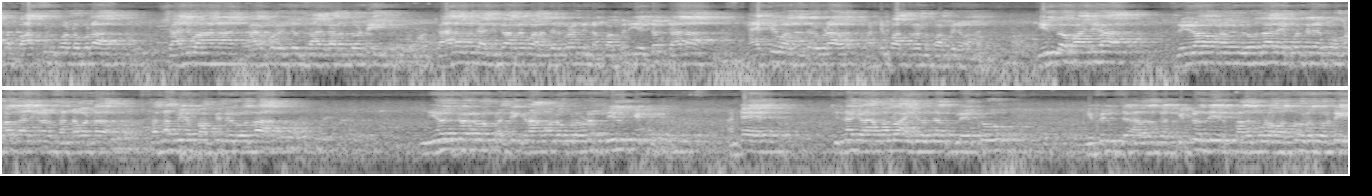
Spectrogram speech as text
ఒక బాక్స్ రూపంలో కూడా శాలివాహన కార్పొరేషన్ సహకారంతో చాలామంది అధికారులు అధికారులకు వాళ్ళందరూ కూడా నిన్న పంపిణీ చేసాం చాలా హ్యాపీ వాళ్ళందరూ కూడా మట్టి పాత్రలను పంపిణీ దీంతో పాటుగా శ్రీరామనవమి రోజా లేకపోతే రేపు ఒకటో తారీఖున సన్నబడ్డ సన్న బియ్యం పంపిణీ రోజా నియోజకవర్గంలో ప్రతి గ్రామంలో కూడా స్టీల్ కిట్. అంటే చిన్న గ్రామంలో ఐదు వందల ప్లేట్లు టిఫిన్ అదొక కిట్ ఉంది పదమూడు వస్తువులతోటి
